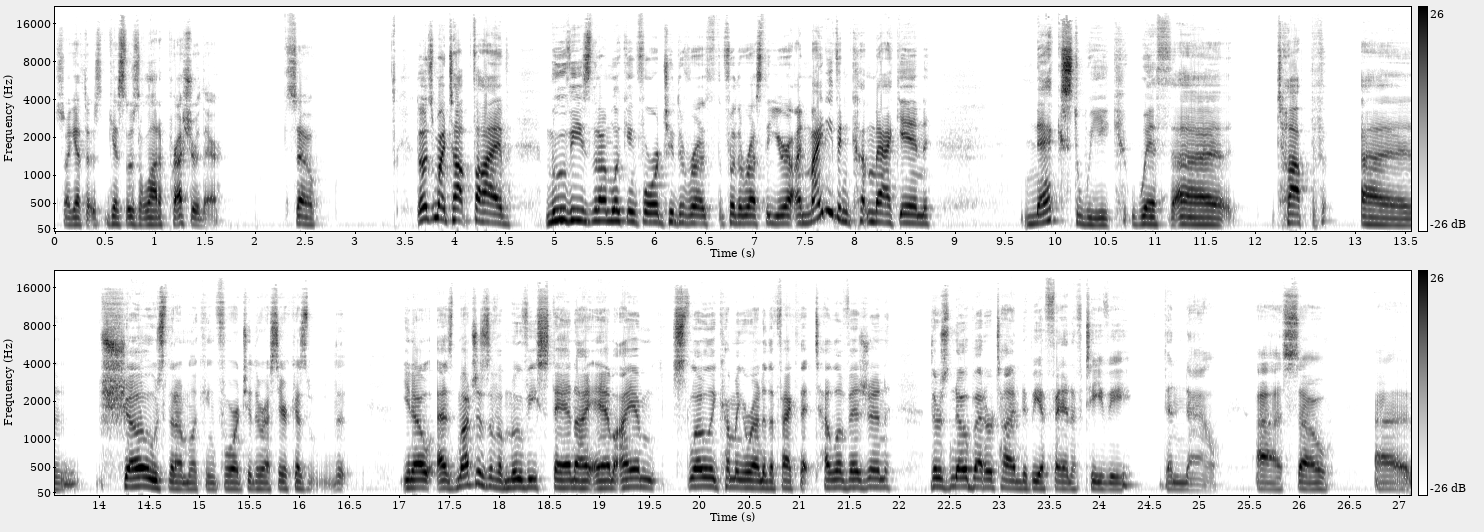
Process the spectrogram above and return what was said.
so I guess there's, guess there's a lot of pressure there. So those are my top five movies that I'm looking forward to the rest, for the rest of the year. I might even come back in next week with uh, top uh, shows that I'm looking forward to the rest of the year because you know as much as of a movie stan I am, I am slowly coming around to the fact that television there's no better time to be a fan of TV than now. Uh, so. Uh,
